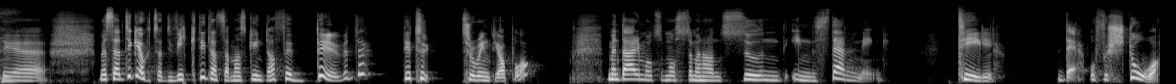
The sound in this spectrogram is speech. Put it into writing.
Det, men sen tycker jag också att det är viktigt att man ska inte ha förbud. Det tr- tror inte jag på. Men däremot så måste man ha en sund inställning till det och förstå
